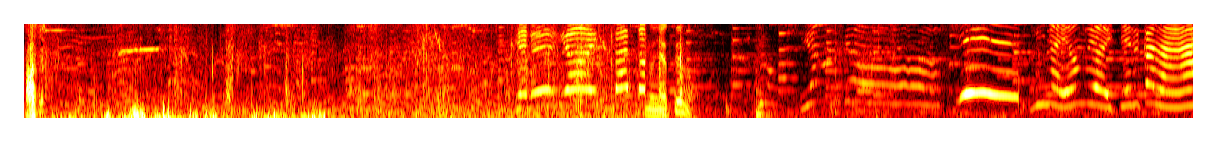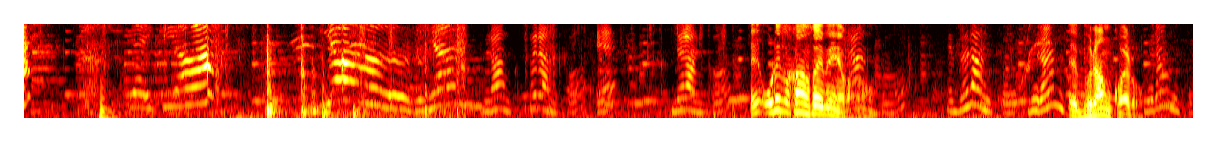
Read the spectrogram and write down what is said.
あやるよーいスタート何やってんのみんな4秒いけるかな？じゃあ、いくよ。4! いやブランコ？ブランコ？え？ブランコ？え俺が関西弁やから。ブランコえブランコ？ブランコ？えブランコやろ。ブランコ？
